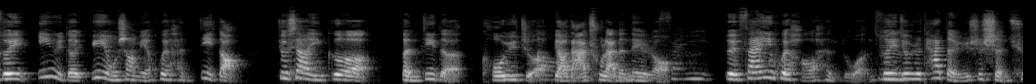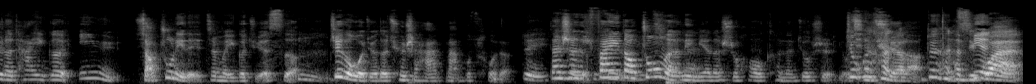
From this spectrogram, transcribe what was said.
所以英语的运用上面会很地道，就像一个本地的口语者表达出来的内容。翻译对翻译会好很多，所以就是他等于是省去了他一个英语小助理的这么一个角色，嗯，这个我觉得确实还蛮不错的。对，但是翻译到中文里面的时候，可能就是有就很欠缺了，对，很怪。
